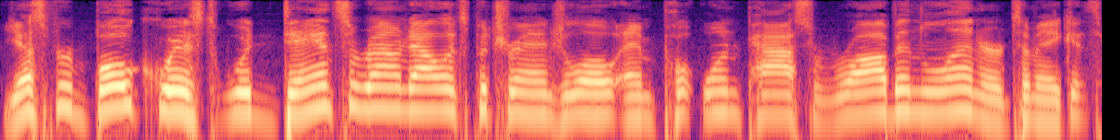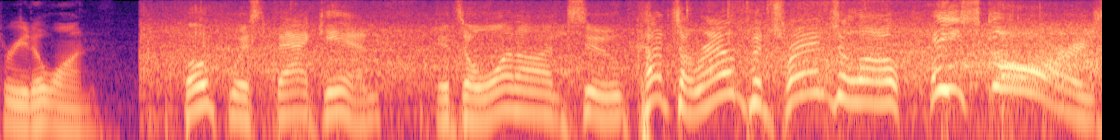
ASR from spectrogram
Jesper Boqvist would dance around Alex Pietrangelo and put one past Robin Lehner to make it 3 to 1. Boqvist back in. It's a one on two. Cuts around Pietrangelo. He scores!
